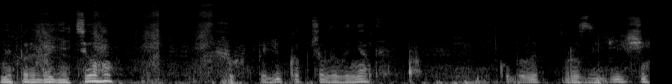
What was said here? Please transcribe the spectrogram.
не передає цього. Фух, пилюка почали линяти. Кобили в рази більші.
